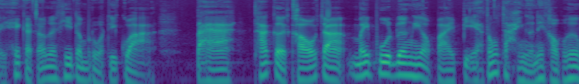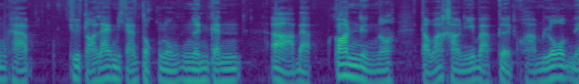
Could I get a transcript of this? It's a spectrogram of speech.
ยให้กับเจ้าหน้าที่ตำรวจดีกว่า แต่ถ้าเกิดเขาจะไม่พูดเรื่องนี้ออกไปปีแอร์ต้องจ่ายเงินให้เขาเพิ่มครับ คือตอนแรกมีการตกลงเงินกันแบบก้อนหนึ่งเนาะแต่ว่าคราวนี้แบบเกิดความโลภใน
